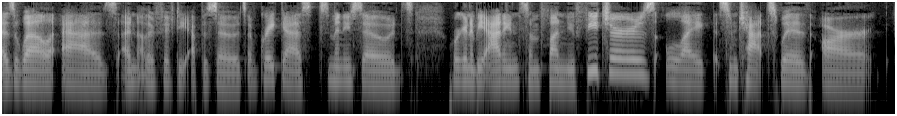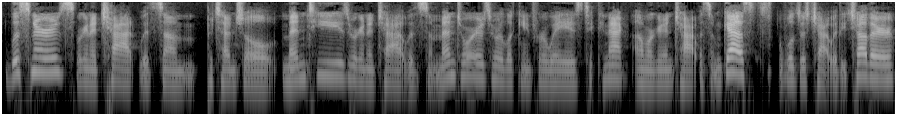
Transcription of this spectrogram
as well as another 50 episodes of great guests, minisodes. We're going to be adding some fun new features like some chats with our listeners. We're going to chat with some potential mentees. We're going to chat with some mentors who are looking for ways to connect. Um, we're going to chat with some guests. We'll just chat with each other.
